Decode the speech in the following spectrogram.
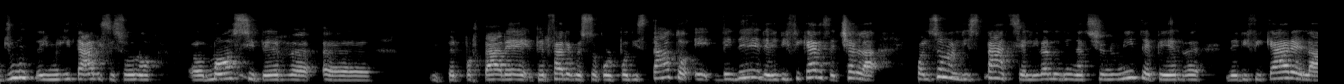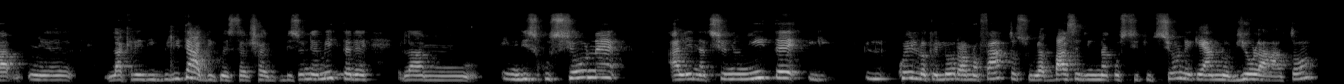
giunta, i militari si sono uh, mossi per, uh, per, portare, per fare questo colpo di Stato e vedere, verificare se c'è la, quali sono gli spazi a livello di Nazioni Unite per verificare la, eh, la credibilità di questo, cioè bisogna mettere la, in discussione alle Nazioni Unite il, quello che loro hanno fatto sulla base di una Costituzione che hanno violato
